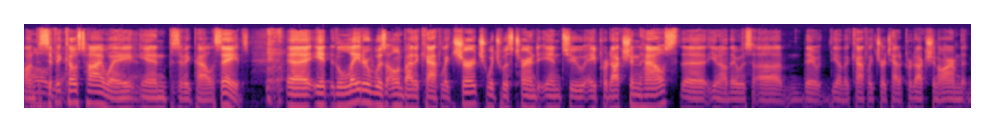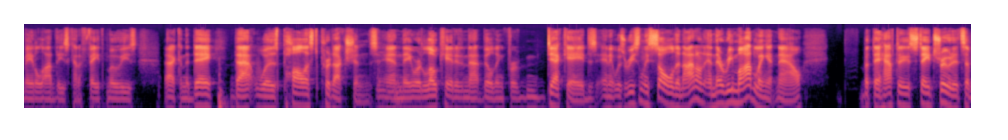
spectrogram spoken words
on Oh, Pacific yeah. Coast Highway in Pacific Palisades. uh, it later was owned by the Catholic Church, which was turned into a production house. The you know there was uh, there you know the Catholic Church had a production arm that made a lot of these kind of faith movies back in the day. That was Paulist Productions, Mm-hmm. and they were located in that building for decades. And it was recently sold, and I don't and they're remodeling it now. But they have to stay true. It's a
